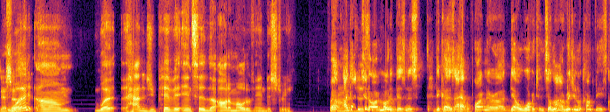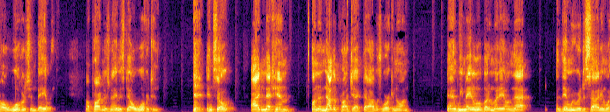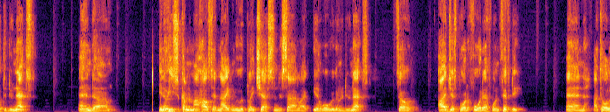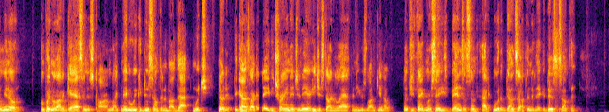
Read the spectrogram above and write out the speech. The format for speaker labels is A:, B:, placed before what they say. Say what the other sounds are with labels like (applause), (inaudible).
A: Yes, sir.
B: What um what how did you pivot into the automotive industry?
C: Well, I got into the automotive business because I have a partner, uh, Dell Wolverton. So my original company is called Wolverton Bailey. My partner's name is Dell Wolverton. (clears throat) and so I'd met him on another project that I was working on, and we made a little bit of money on that. And then we were deciding what to do next. And, um, you know, he used to come to my house at night and we would play chess and decide, like, you know, what we are going to do next. So I just bought a Ford F 150 and I told him, you know, I'm putting a lot of gas in this car. I'm like, maybe we could do something about that. Which, you know, the, the guy's mm like a Navy trained engineer. He just started laughing. He was like, you know, don't you think Mercedes Benz or somebody (laughs) would have done something if they could do something?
